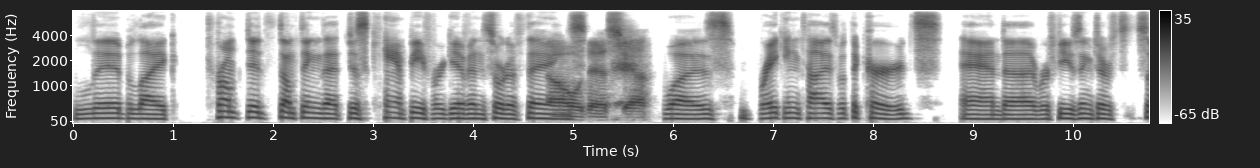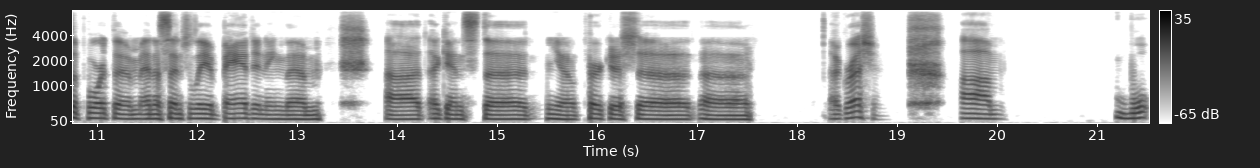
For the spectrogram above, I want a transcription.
lib like Trump did something that just can't be forgiven sort of thing. Oh, this yeah was breaking ties with the Kurds and uh, refusing to support them and essentially abandoning them uh, against uh, you know Turkish uh, uh, aggression. Um, w-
